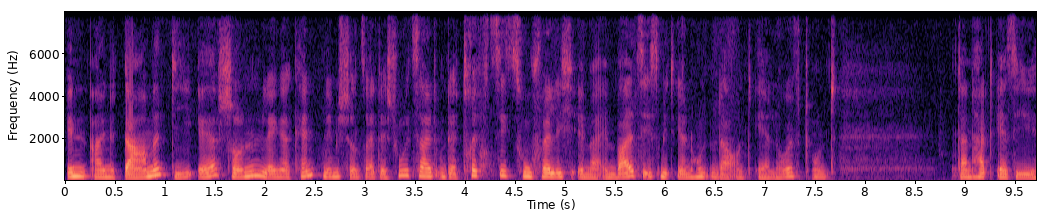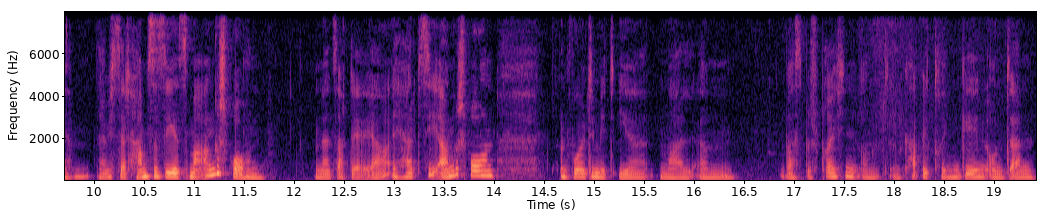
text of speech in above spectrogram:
In eine Dame, die er schon länger kennt, nämlich schon seit der Schulzeit. Und er trifft sie zufällig immer im Wald. Sie ist mit ihren Hunden da und er läuft. Und dann hat er sie, habe ich gesagt, haben Sie sie jetzt mal angesprochen? Und dann sagt er, ja, er hat sie angesprochen und wollte mit ihr mal ähm, was besprechen und einen Kaffee trinken gehen und dann,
